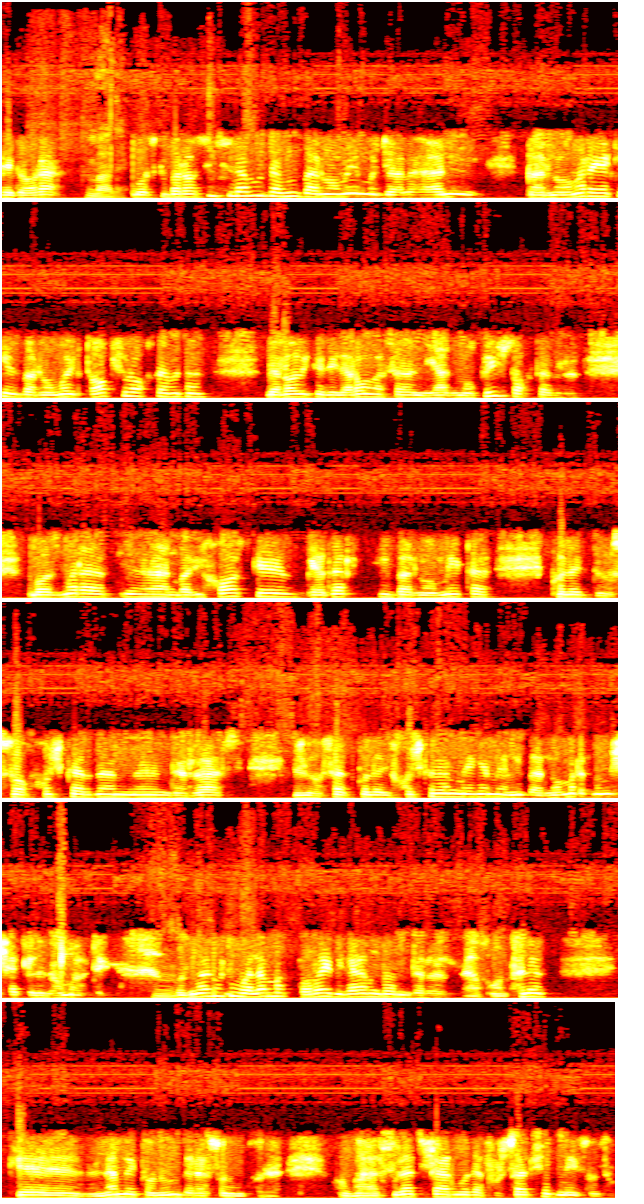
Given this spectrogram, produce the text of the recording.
اداره. بله. که براسی شده بود اون برنامه مجله یعنی برنامه را یکی از برنامه تاپ شناخته بودن. در حالی که دیگران مثلا یک ماه پیش ساخته بودن. باز مرا انوری خواست که بیادر این برنامه تا کل دوستا خوش کردن در رأس ریاست کل خوش کردن. میگن این برنامه را به این شکل ادامه بده باز من گفتم ولی من قرای دیگه هم دارم در افغان فیلم که نمی‌تونم برسونم خوده و صورت شهر بوده فرصت شد می‌سازم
